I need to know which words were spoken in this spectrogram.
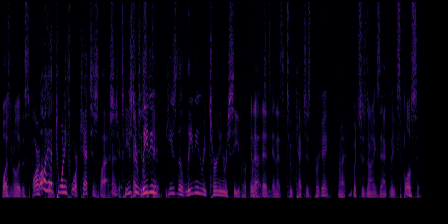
wasn't really the spark. Well, he had 24 catches last year. He's the leading. He's the leading returning receiver for and, that. that, that's, team. and that's two catches per game. Right. Which is not exactly explosive.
